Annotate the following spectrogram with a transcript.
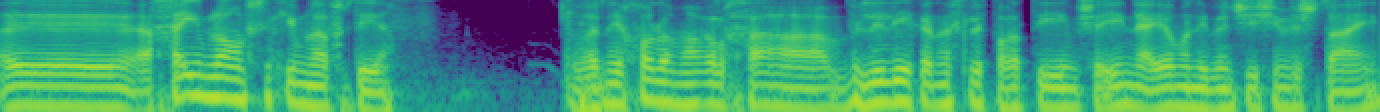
אה, החיים לא מפסיקים להפתיע. כן. ואני יכול לומר לך, בלי להיכנס לפרטים, שהנה היום אני בן 62,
